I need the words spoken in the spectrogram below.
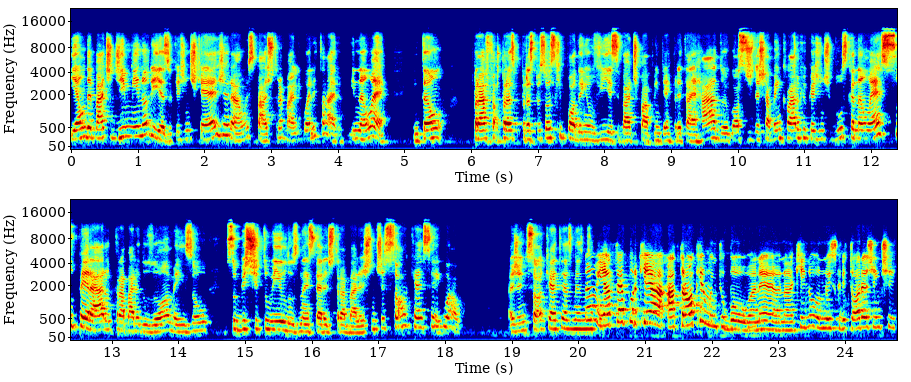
E é um debate de minorias. O que a gente quer é gerar um espaço de trabalho igualitário. E não é. Então, para as pessoas que podem ouvir esse bate-papo e interpretar errado, eu gosto de deixar bem claro que o que a gente busca não é superar o trabalho dos homens ou substituí-los na esfera de trabalho. A gente só quer ser igual. A gente só quer ter as mesmas. Não, e até porque a, a troca é muito boa, né, Ana? Aqui no, no escritório a gente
